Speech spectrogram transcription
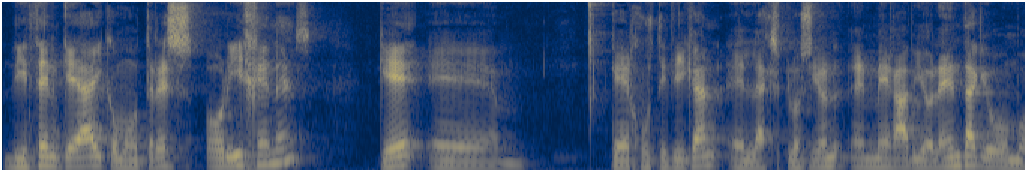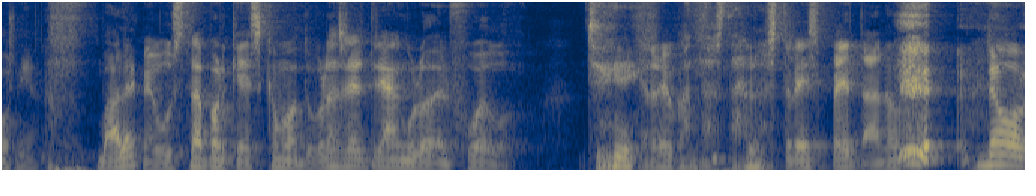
dicen que hay como tres orígenes que, eh, que justifican eh, la explosión eh, mega violenta que hubo en Bosnia. ¿Vale? Me gusta porque es como, tú conoces el triángulo del fuego. Sí. Cuando están los tres peta, ¿no? No,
